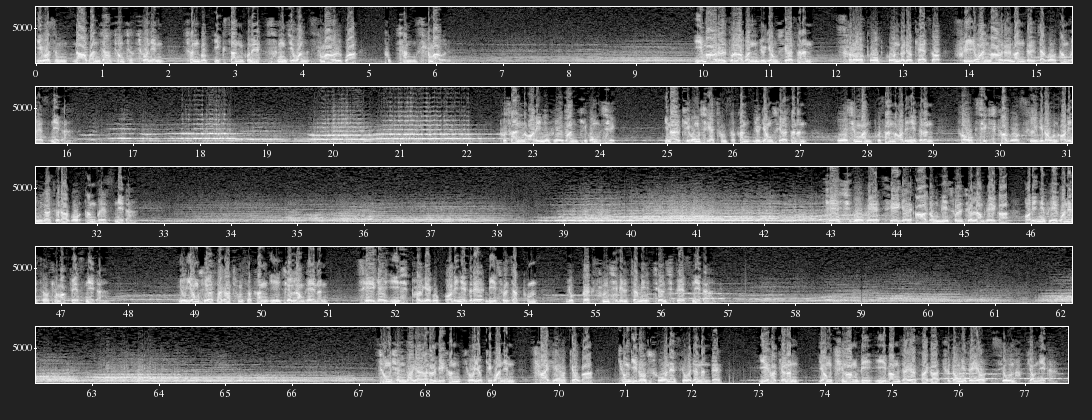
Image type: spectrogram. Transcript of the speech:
이곳은 나환자 정착촌인 전북 익산군의 승지원 새마을과 북창 새마을. 이 마을을 둘러본 유경수 여사는 서로 돕고 노력해서 훌륭한 마을을 만들자고 당부했습니다. 부산 어린이회관 기공식. 이날 기공식에 참석한 유경수 여사는 50만 부산 어린이들은 더욱 씩씩하고 슬기로운 어린이가 되라고 당부했습니다. 제15회 세계 아동미술전람회가 어린이회관에서 개막됐습니다. 유경수 여사가 참석한 이 전람회에는 세계 28개국 어린이들의 미술작품 631점이 전시됐습니다. 정신박약아를 위한 교육기관인 사회학교가 경기도 수원에 세워졌는데 이 학교는 영친왕비 이방자 여사가 주동이 되어 세운 학교입니다.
